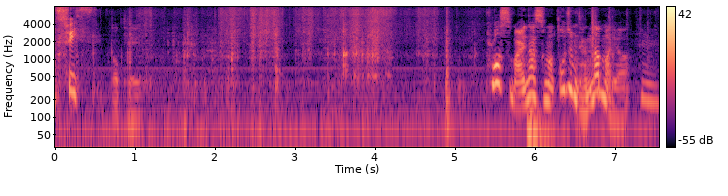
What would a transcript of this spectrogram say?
스위스. 오케이. 플러스 마이너스만 꽂으면 된단 말이야. 음.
